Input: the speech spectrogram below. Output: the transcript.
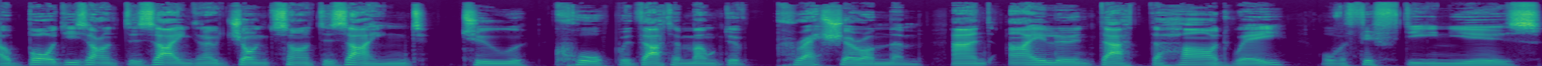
Our bodies aren't designed and our joints aren't designed to cope with that amount of pressure on them. And I learned that the hard way over 15 years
